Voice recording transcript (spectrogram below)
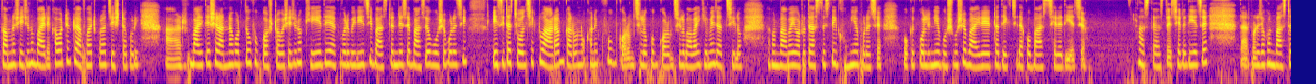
তো আমরা সেই জন্য বাইরে খাবারটা একটু অ্যাভয়েড করার চেষ্টা করি। আর বাড়িতে এসে রান্না করতেও খুব কষ্ট হবে। সেই জন্য খেয়ে দিয়ে একবার বেরিয়েছি বাস স্ট্যান্ডে এসে বাসেও বসে পড়েছি। এসিটা চলছে একটু আরাম, কারণ ওখানে খুব গরম ছিল, খুব গরম ছিল, বাবাই ঘেমে যাচ্ছিল। এখন বাবাই অটোতে আস্তে আস্তেই ঘুমিয়ে পড়েছে। ওকে কোলে নিয়ে বসে বসে বাইরেটা দেখছি। দেখো বাস ছেড়ে দিয়েছে। আস্তে আস্তে ছেড়ে দিয়েছে। তারপরে যখন বাসটা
